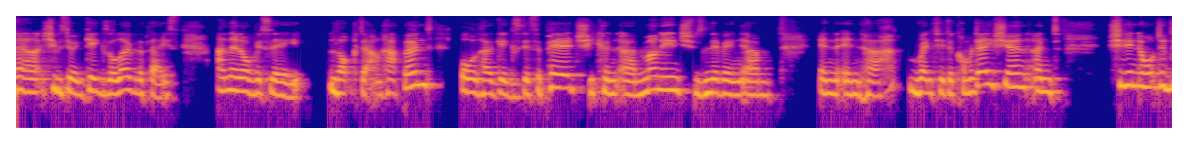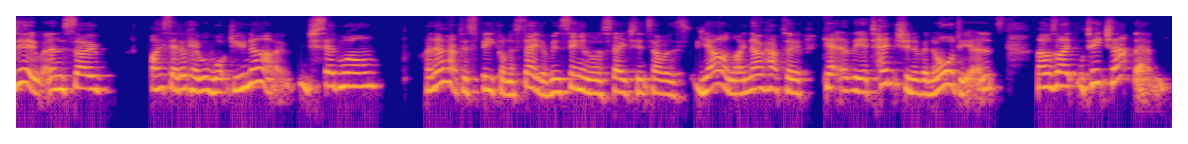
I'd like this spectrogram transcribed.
Uh, she was doing gigs all over the place. And then obviously lockdown happened, all her gigs disappeared. She couldn't earn money. She was living um, in in her rented accommodation, and she didn't know what to do. And so I said, "Okay, well, what do you know?" And she said, "Well." I know how to speak on a stage. I've been singing on a stage since I was young. I know how to get the attention of an audience. I was like, well, teach that then.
